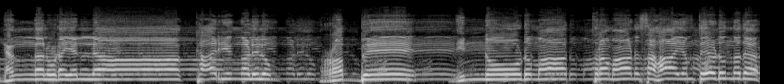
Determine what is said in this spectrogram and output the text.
ഞങ്ങളുടെ എല്ലാ കാര്യങ്ങളിലും റബ്ബേ നിന്നോട് മാത്രമാണ് സഹായം തേടുന്നത്.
